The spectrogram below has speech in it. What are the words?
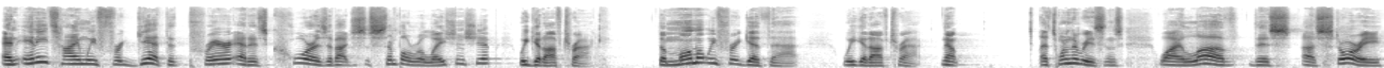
And anytime we forget that prayer at its core is about just a simple relationship, we get off track. The moment we forget that, we get off track. Now, that's one of the reasons why I love this uh, story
